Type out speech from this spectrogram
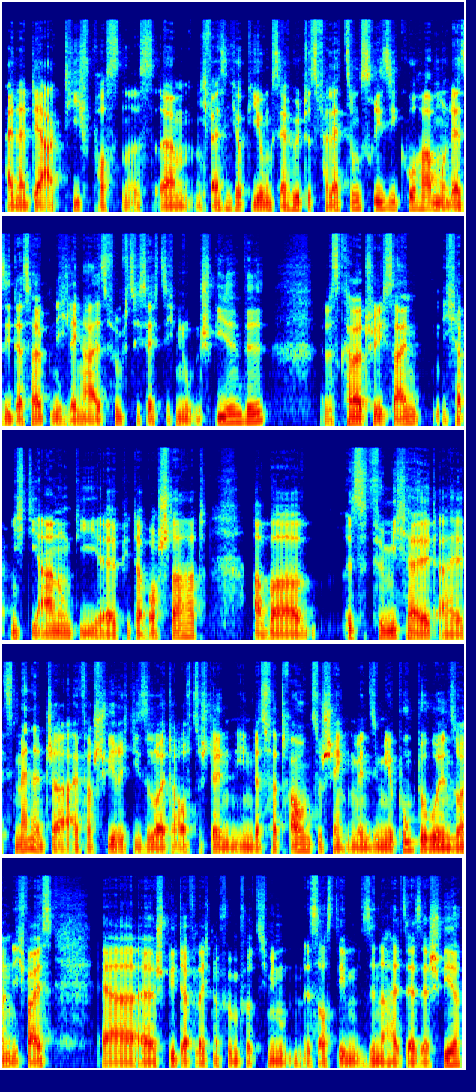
einer der Aktivposten ist. Ähm, ich weiß nicht, ob die Jungs erhöhtes Verletzungsrisiko haben und er sie deshalb nicht länger als 50, 60 Minuten spielen will. Das kann natürlich sein. Ich habe nicht die Ahnung, die äh, Peter Bosch da hat, aber ist für mich halt als Manager einfach schwierig, diese Leute aufzustellen und ihnen das Vertrauen zu schenken, wenn sie mir Punkte holen sollen. Ich weiß, er äh, spielt da vielleicht nur 45 Minuten, ist aus dem Sinne halt sehr, sehr schwer.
